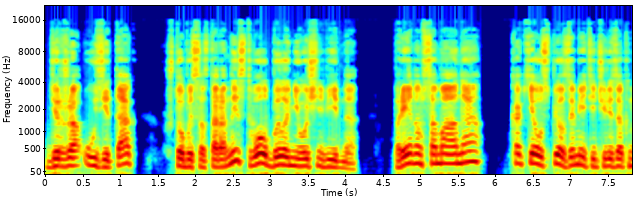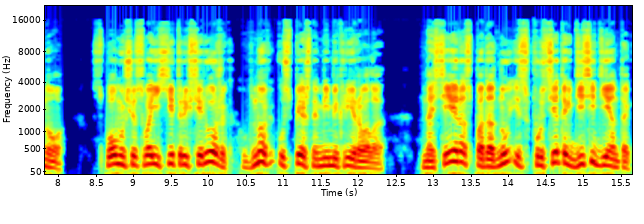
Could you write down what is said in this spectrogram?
держа УЗИ так, чтобы со стороны ствол было не очень видно. При этом сама она, как я успел заметить через окно, с помощью своих хитрых сережек вновь успешно мимикрировала. На сей раз под одну из фурсеток диссиденток,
